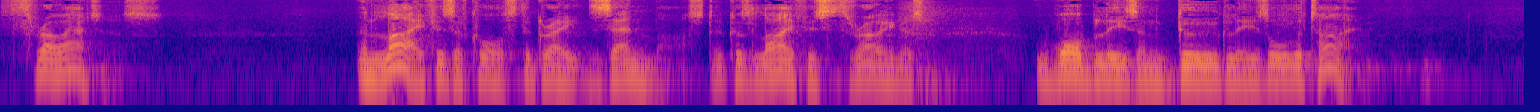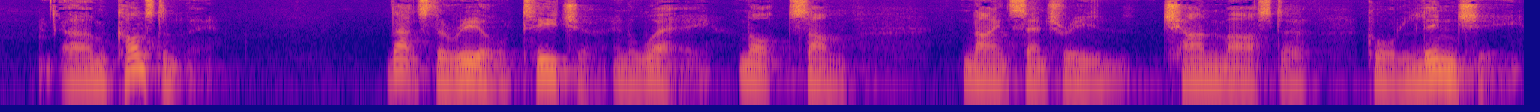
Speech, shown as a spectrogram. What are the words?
throw at us. And life is, of course, the great Zen master, because life is throwing us wobblies and googlies all the time, um, constantly. That's the real teacher, in a way, not some 9th century Chan master called Lin Chi,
